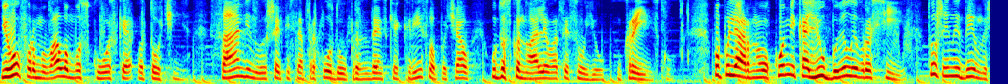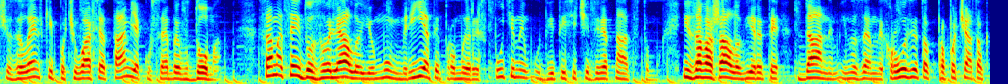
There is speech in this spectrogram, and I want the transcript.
Його формувало московське оточення. Сам він лише після приходу у президентське крісло почав удосконалювати свою українську. Популярного коміка любили в Росії, тож і не дивно, що Зеленський почувався там, як у себе вдома. Саме це й дозволяло йому мріяти про мир із Путіним у 2019-му і заважало вірити даним іноземних розвиток про початок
